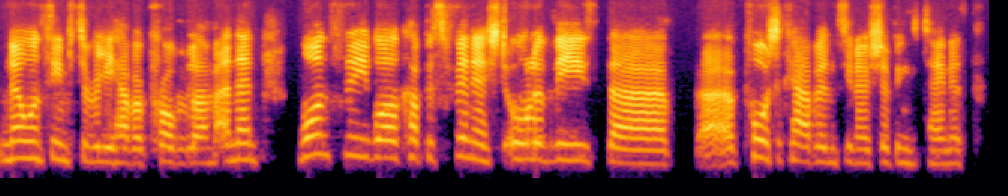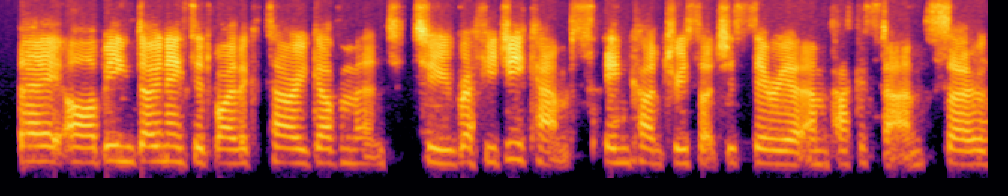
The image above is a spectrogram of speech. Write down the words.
no one seems to really have a problem. And then once the World Cup is finished, all of these uh, uh, Portakabins, you know, shipping containers, they are being donated by the Qatari government to refugee camps in countries such as Syria and Pakistan. So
